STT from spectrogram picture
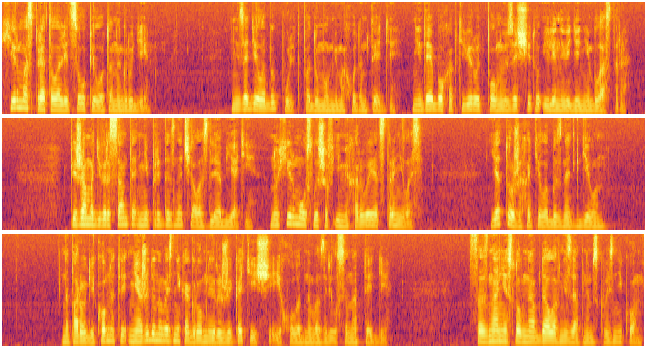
Хирма спрятала лицо у пилота на груди. «Не задела бы пульт», – подумал мимоходом Тедди. «Не дай бог активирует полную защиту или наведение бластера». Пижама диверсанта не предназначалась для объятий но Хирма, услышав имя Харвей, отстранилась. «Я тоже хотела бы знать, где он». На пороге комнаты неожиданно возник огромный рыжий котище и холодно возрился на Тедди. Сознание словно обдало внезапным сквозняком.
